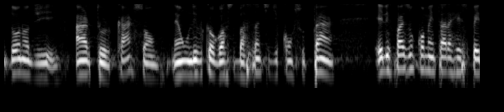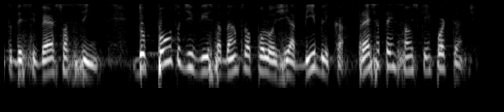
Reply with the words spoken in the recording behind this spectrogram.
Donald Arthur Carson, é um livro que eu gosto bastante de consultar. Ele faz um comentário a respeito desse verso assim: do ponto de vista da antropologia bíblica, preste atenção, isso que é importante.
